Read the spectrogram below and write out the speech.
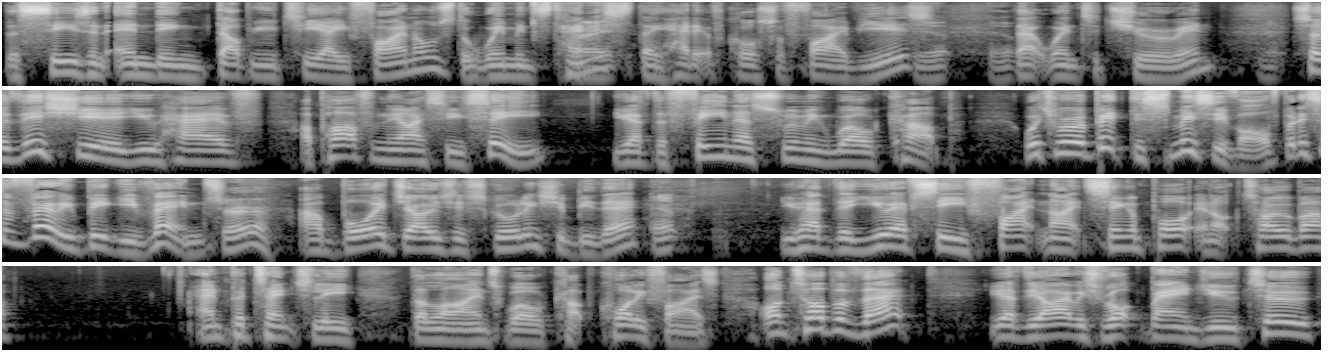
the season ending WTA finals, the women's tennis. Right. They had it, of course, for five years. Yep, yep. That went to Turin. So this year, you have, apart from the ICC, you have the FINA Swimming World Cup. Which we're a bit dismissive of, but it's a very big event. Sure. Our boy Joseph Schooling should be there. Yep. You have the UFC Fight Night Singapore in October and potentially the Lions World Cup qualifiers. On top of that, you have the Irish rock band U2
